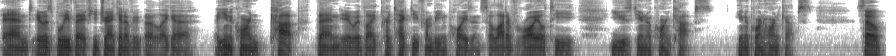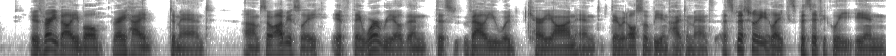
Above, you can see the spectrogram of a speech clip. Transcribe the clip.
And it was believed that if you drank out of uh, like a a unicorn cup, then it would like protect you from being poisoned. So a lot of royalty used unicorn cups, unicorn horn cups. So it was very valuable, very high demand. Um, so obviously, if they were real, then this value would carry on, and they would also be in high demand, especially like specifically in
